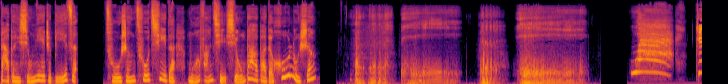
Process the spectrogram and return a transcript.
大笨熊捏着鼻子，粗声粗气的模仿起熊爸爸的呼噜声。哇，真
